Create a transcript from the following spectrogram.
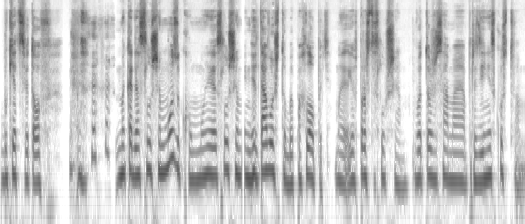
букет цветов мы когда слушаем музыку, мы слушаем не для того, чтобы похлопать, мы ее просто слушаем. Вот то же самое произведение искусства.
